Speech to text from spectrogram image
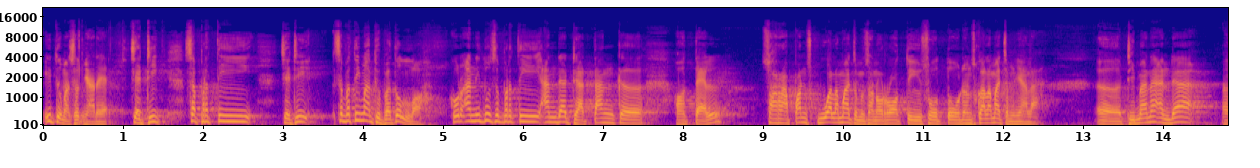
Itu maksudnya, Rek. Jadi seperti jadi seperti madubatullah. Quran itu seperti Anda datang ke hotel, sarapan segala macam, sana roti, soto dan segala macamnya lah. E, di mana Anda e,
